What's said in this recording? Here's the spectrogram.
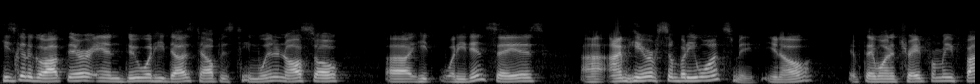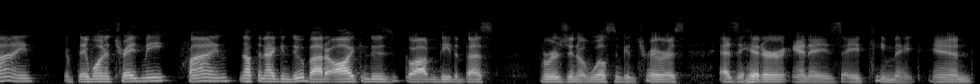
he's going to go out there and do what he does to help his team win. And also, uh, he what he didn't say is, uh, "I'm here if somebody wants me." You know, if they want to trade for me, fine. If they want to trade me, fine. Nothing I can do about it. All I can do is go out and be the best version of Willson Contreras as a hitter and as a teammate. And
